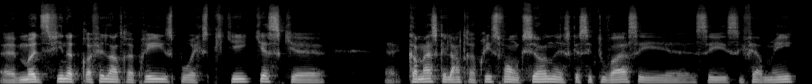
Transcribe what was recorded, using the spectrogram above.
modifier notre profil d'entreprise, pour expliquer qu'est-ce que comment est-ce que l'entreprise fonctionne, est-ce que c'est ouvert, c'est fermé,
